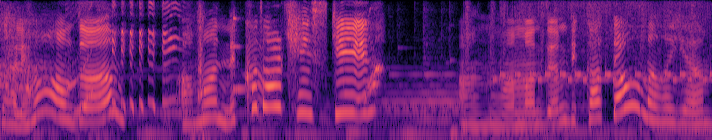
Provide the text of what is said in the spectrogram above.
Kalem aldım. Ama ne kadar keskin. Anlamadım. Dikkatli olmalıyım.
